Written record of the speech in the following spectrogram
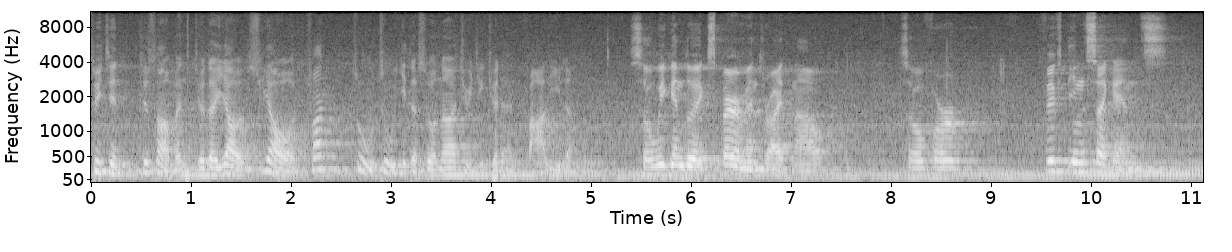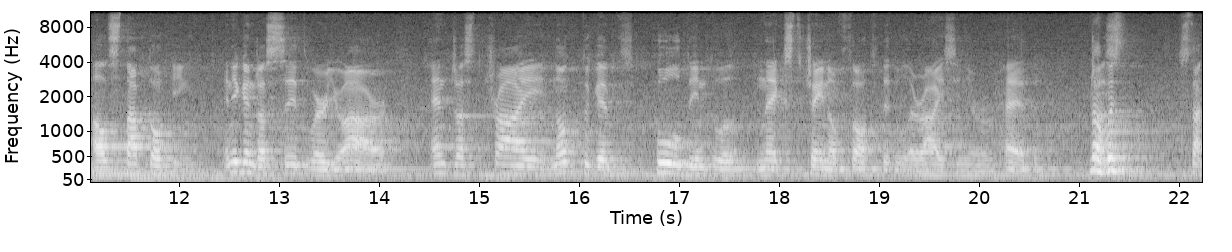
最近就算我们觉得要需要专注注意的时候呢，就已经觉得很乏力了。 So we can do experiment right now. So for 15 seconds, I'll stop talking, and you can just sit where you are and just try not to get pulled into a next chain of thought that will arise in your head. No, Just but- sta-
